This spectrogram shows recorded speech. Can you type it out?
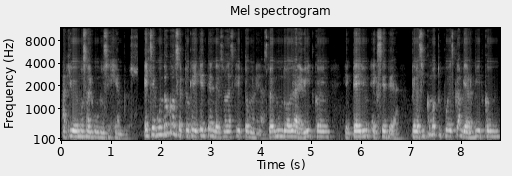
Aquí vemos algunos ejemplos. El segundo concepto que hay que entender son las criptomonedas. Todo el mundo habla de Bitcoin, Ethereum, etc. Pero así como tú puedes cambiar Bitcoin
